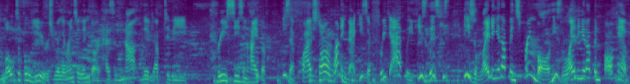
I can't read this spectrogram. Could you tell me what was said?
multiple years where Lorenzo Lingard has not lived up to the preseason hype of he's a five star running back. He's a freak athlete. He's this. He's he's lighting it up in spring ball. He's lighting it up in fall camp.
